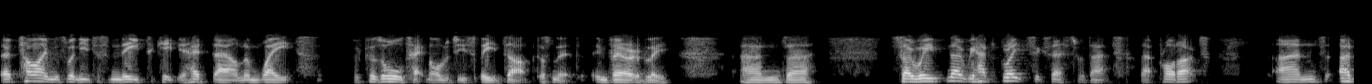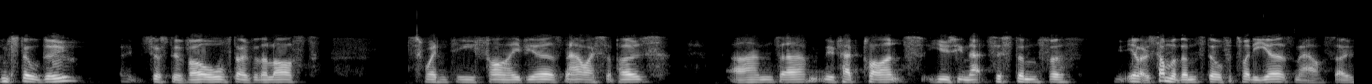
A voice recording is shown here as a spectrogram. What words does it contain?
there are times when you just need to keep your head down and wait because all technology speeds up, doesn't it? Invariably. And uh, so we no, we had great success with that that product, and and still do. It's just evolved over the last 25 years now, I suppose. And um, we've had clients using that system for, you know, some of them still for 20 years now. So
